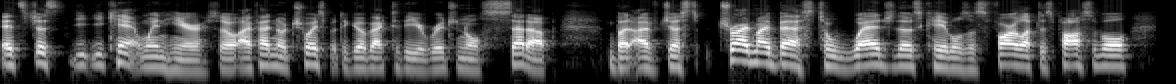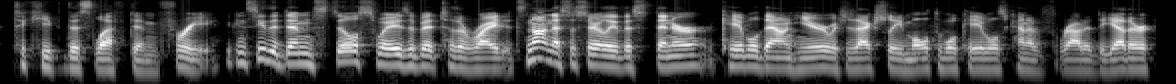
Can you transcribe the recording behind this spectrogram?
It's just, you, can't win here. So I've had no choice but to go back to the original setup but I've just tried my best to wedge those cables as far left as possible to keep this left DIMM free. You can see the DIMM still sways a bit to the right. It's not necessarily this thinner cable down here, which is actually multiple cables kind of routed together,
